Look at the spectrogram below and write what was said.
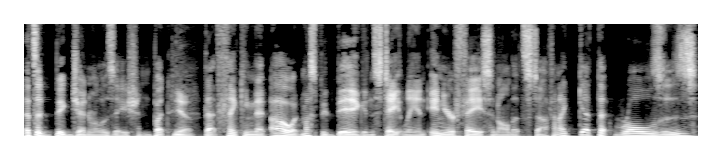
that's a big generalization, but Yeah. that thinking that oh, it must be big and stately and in your face and all that stuff. And I get that Rolls's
